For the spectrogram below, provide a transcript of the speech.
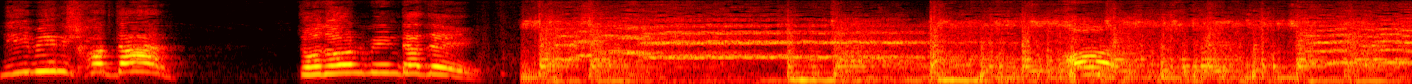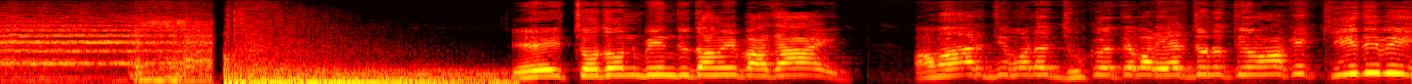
কি বিন সর্দার? চোদন বিনটা দে। আর। এই চোদন বিন যদি আমি বাজাই আমার জীবনে ঝুঁকে হতে পারে এর জন্য তুই আমাকে কি দিবি?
